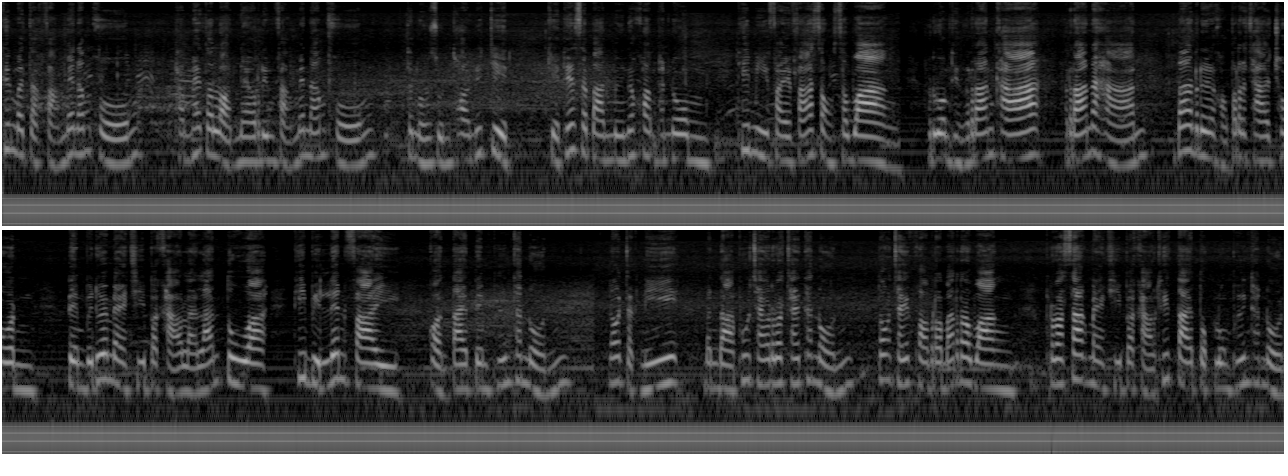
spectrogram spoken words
ขึ้นมาจากฝั่งแม่น้ำโขง ทำให้ตลอดแนวริมฝั่งแม่น้ำโขง ถนนสุนทรวิจิตรเขตเทศบาลเมืองนครพนม ที่มีไฟฟ้าส่องสว่าง รวมถึงร้านค้า ร้านอาหาร บ้านเรือนของประชาชน เต็มไปด้วยแมงชีปลาขาวหลายล้านตัว ที่บินเล่นไฟ ก่อนตายเต็มพื้นถนน นอกจากนี้บรรดาผู้ใช้รถใช้ถนนต้องใช้ความระมัดระวัง เพราะซากแมงชีปลาขาวที่ตายตกลงพื้นถนน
